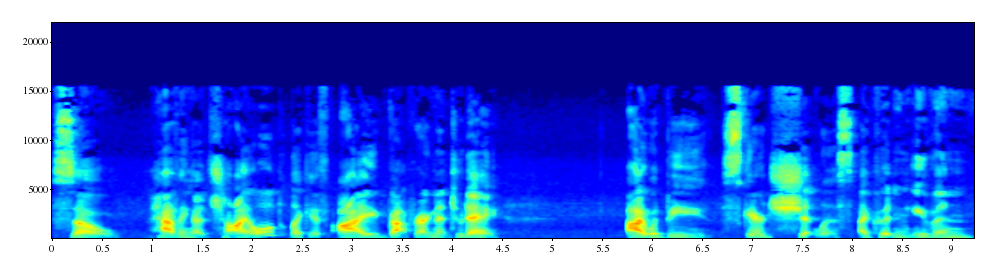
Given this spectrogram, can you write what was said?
So having a child, like if I got pregnant today, I would be scared shitless. I couldn't even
